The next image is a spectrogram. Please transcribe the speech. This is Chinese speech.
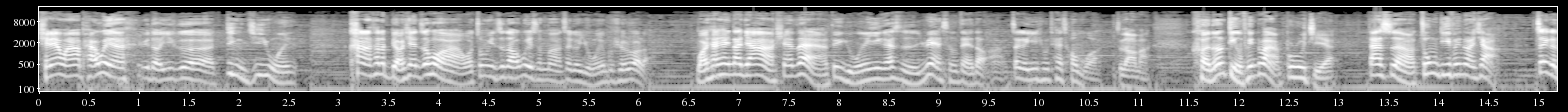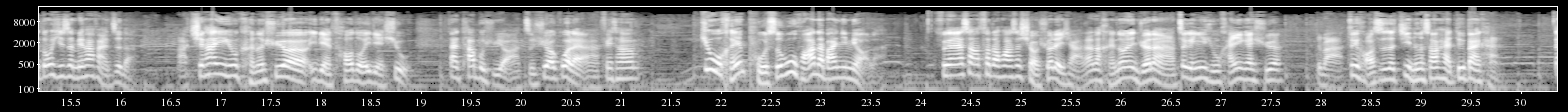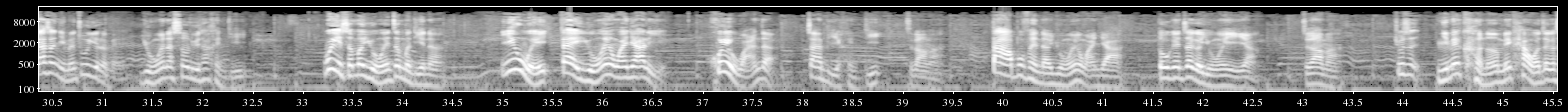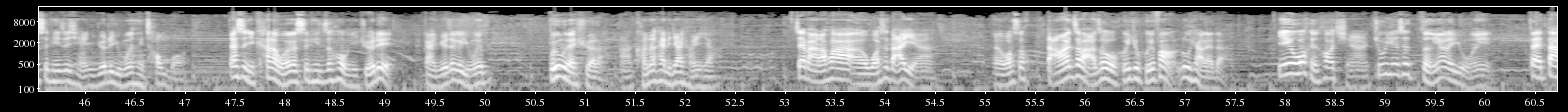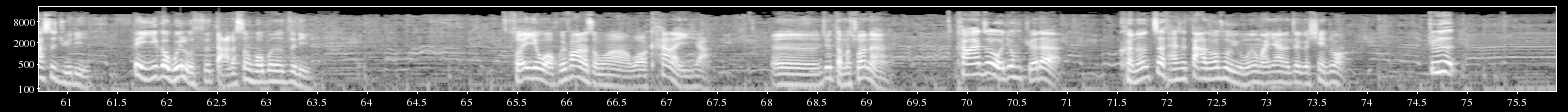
前天晚上排位啊，遇到一个顶级永恩，看了他的表现之后啊，我终于知道为什么这个永恩不削弱了。我相信大家啊，现在啊对永恩应该是怨声载道啊，这个英雄太超模，知道吗？可能顶分段不如杰，但是啊中低分段下，这个东西是没法反制的啊。其他英雄可能需要一点操作，一点秀，但他不需要啊，只需要过来啊，非常就很朴实无华的把你秒了。虽然上次的话是小削了一下，但是很多人觉得啊，这个英雄还应该削。对吧？最好是技能伤害对半砍，但是你们注意了没？永恩的胜率它很低，为什么永恩这么低呢？因为在永恩玩家里，会玩的占比很低，知道吗？大部分的永恩玩家都跟这个永恩一样，知道吗？就是你们可能没看我这个视频之前，你觉得永恩很超模，但是你看了我这个视频之后，你绝对感觉这个永恩不用再学了啊，可能还得加强一下。这把的话，呃，我是打野，呃，我是打完这把之后回去回放录下来的。因为我很好奇啊，究竟是怎样的永恩在大师局里被一个维鲁斯打的生活不能自理？所以我回放的时候啊，我看了一下，嗯，就怎么说呢？看完之后我就觉得，可能这才是大多数永恩玩家的这个现状，就是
